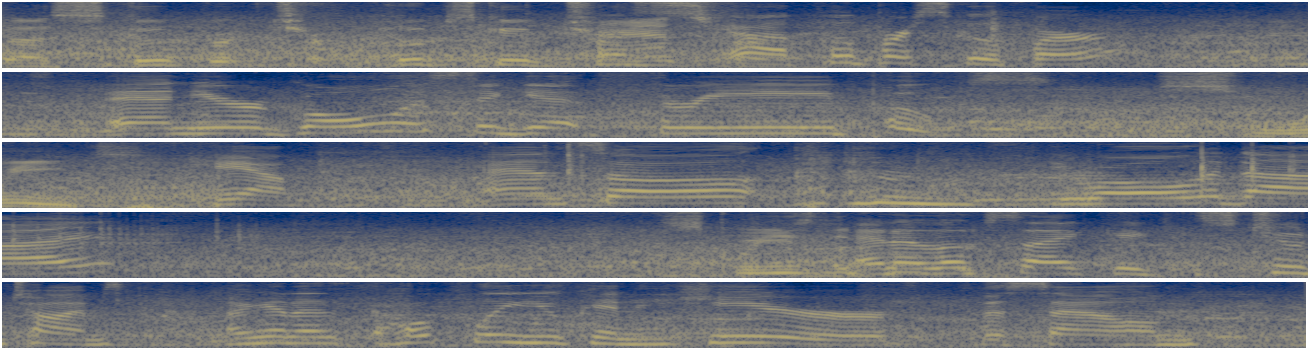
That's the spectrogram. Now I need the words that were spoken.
a scooper poop scoop transfer. Uh, pooper scooper. And your goal is to get three poops. Sweet. Yeah. And so you roll the die, Squeeze the and it looks like it's two times. I'm gonna. Hopefully, you can hear the sound.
